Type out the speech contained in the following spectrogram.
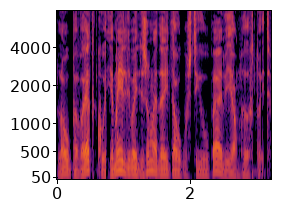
laupäeva jätku ja meeldivaid ja sumedaid augustikuu päevi ja õhtuid!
